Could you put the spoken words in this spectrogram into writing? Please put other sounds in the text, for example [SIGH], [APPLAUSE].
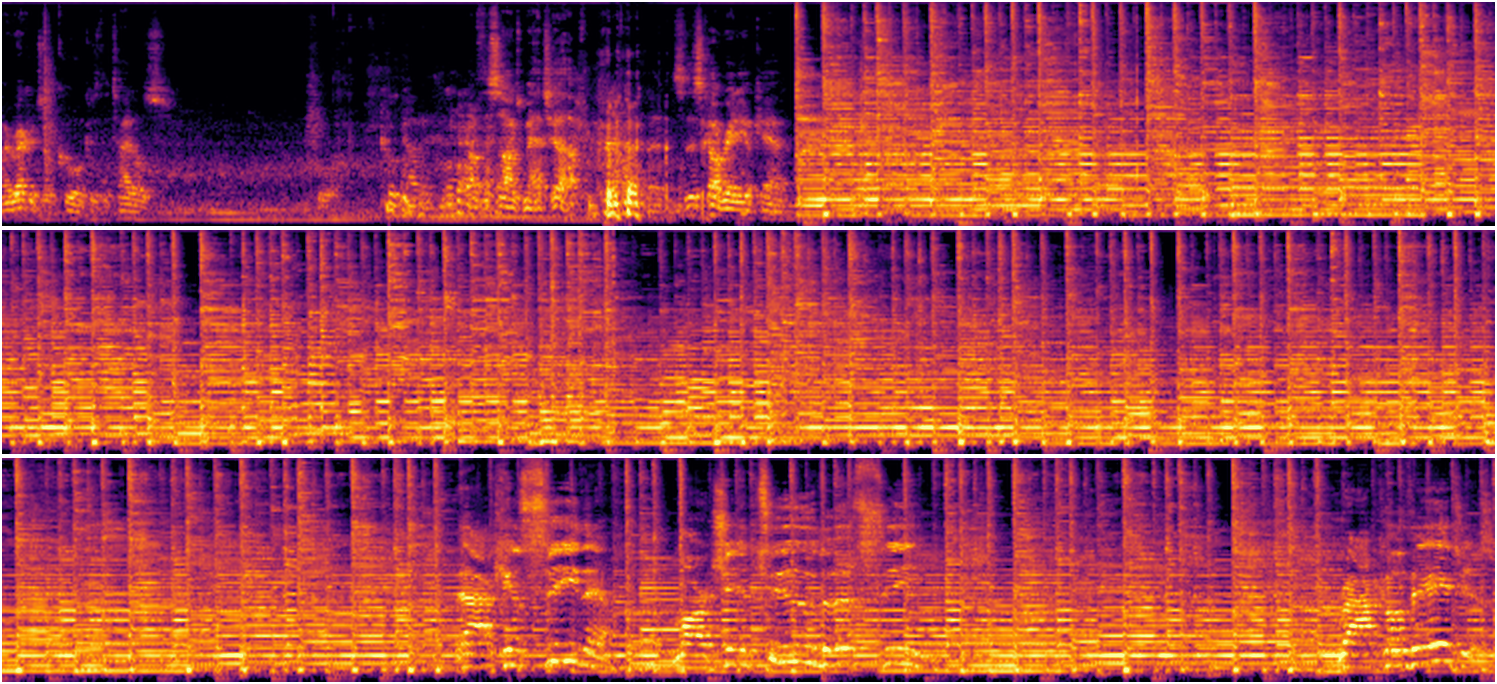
my records are cool because the titles cool. Cool cover. [LAUGHS] I don't know if the songs match up. [LAUGHS] So this is called Radio Cab. Can see them marching to the sea. Rock of ages,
